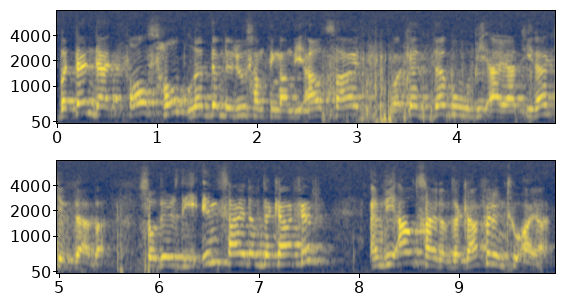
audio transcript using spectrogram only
But then that false hope led them to do something on the outside. وَكَذَّبُوا بِآيَاتِنَا كِذَّابًا So there's the inside of the kafir and the outside of the kafir in two ayat.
